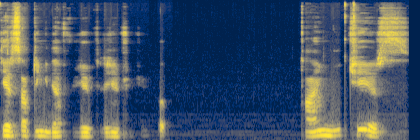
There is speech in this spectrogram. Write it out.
Diğer sapring'i de videoyu bitireceğim çünkü. Time Book Cheers.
